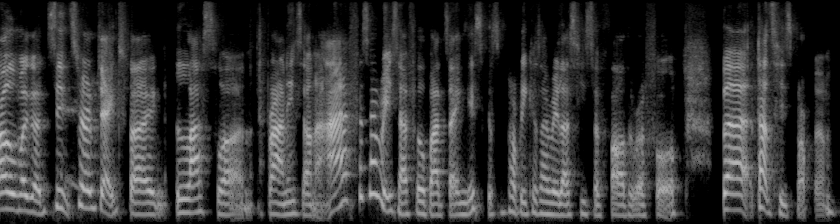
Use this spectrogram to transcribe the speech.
Oh my god! Since we're objectifying, last one, Brownie's on. I, for some reason, I feel bad saying this because probably because I realise he's a father of four, but that's his problem.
